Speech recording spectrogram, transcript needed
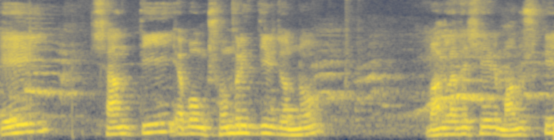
এই শান্তি এবং সমৃদ্ধির জন্য বাংলাদেশের মানুষকে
